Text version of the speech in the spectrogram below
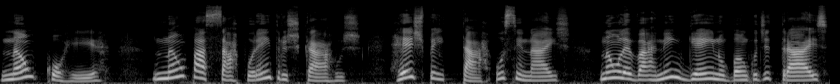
não correr, não passar por entre os carros, respeitar os sinais, não levar ninguém no banco de trás,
